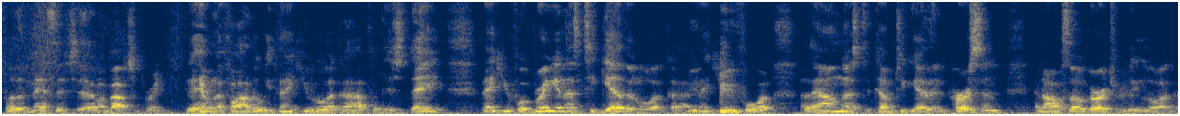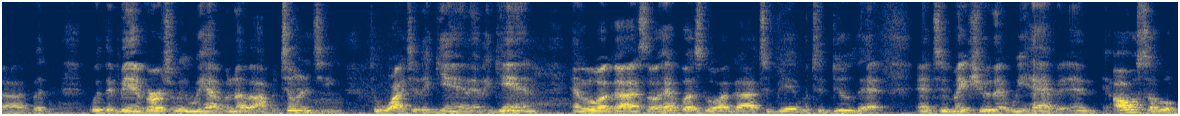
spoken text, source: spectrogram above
for the message that I'm about to bring. Dear Heavenly Father, we thank you, Lord God, for this day. Thank you for bringing us together, Lord God. Mm. Thank you for allowing us to come together in person and also virtually, Lord God. But with it being virtually, we have another opportunity to watch it again and again and Lord God, so help us, Lord God, to be able to do that and to make sure that we have it. And also,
